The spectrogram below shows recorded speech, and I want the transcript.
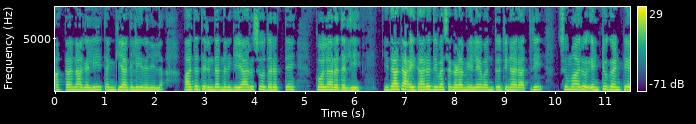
ಅಕ್ಕನಾಗಲಿ, ತಂಗಿಯಾಗಲಿ ಇರಲಿಲ್ಲ. ಆದ್ದರಿಂದ ನನಗೆ ಯಾರು ಸೋದರತ್ತೆ ಕೋಲಾರದಲ್ಲಿ? ಇದಾದ ಐದಾರು ದಿವಸಗಳ ಮೇಲೆ ಒಂದು ದಿನ ರಾತ್ರಿ ಸುಮಾರು ಎಂಟು ಗಂಟೆ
